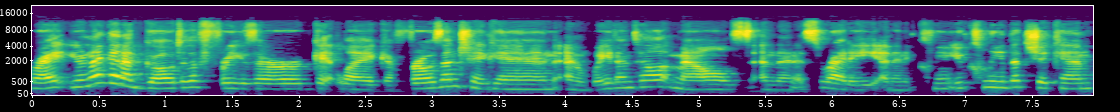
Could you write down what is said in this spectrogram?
right? You're not gonna go to the freezer, get like a frozen chicken and wait until it melts and then it's ready. And then you clean, you clean the chicken,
